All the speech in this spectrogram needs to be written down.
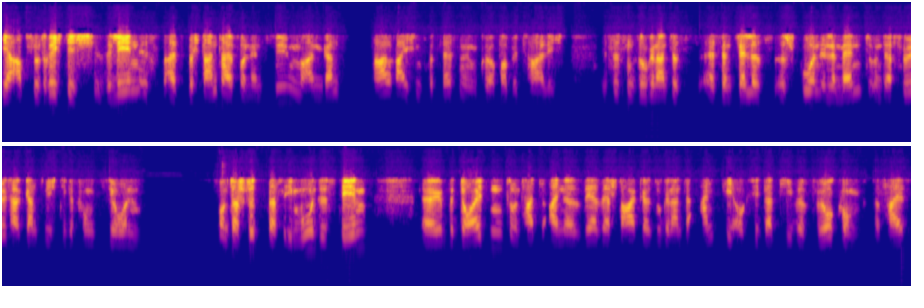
Ja, absolut richtig. Selen ist als Bestandteil von Enzymen an ganz zahlreichen Prozessen im Körper beteiligt. Es ist ein sogenanntes essentielles Spurenelement und erfüllt halt ganz wichtige Funktionen. Unterstützt das Immunsystem äh, bedeutend und hat eine sehr, sehr starke sogenannte antioxidative Wirkung. Das heißt,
